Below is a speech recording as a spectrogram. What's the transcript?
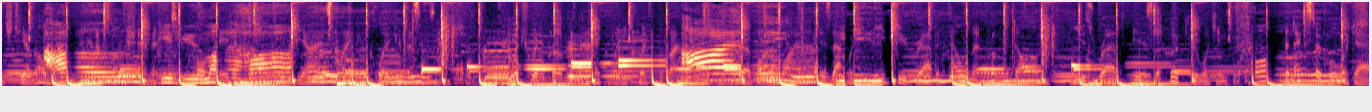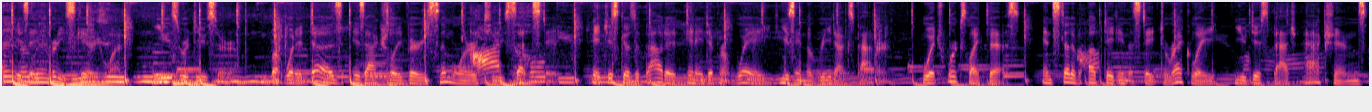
HTML button in a function to call native APIs like click in this example, which would programmatically click the button. The bottom line is that when you need to grab an element from the DOM, use ref is hook you're looking for. The next hook we'll look at is a pretty scary one, use reducer. But what it does is actually very similar to set state. It just goes about it in a different way using the redux pattern, which works like this. Instead of updating the state directly, you dispatch actions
